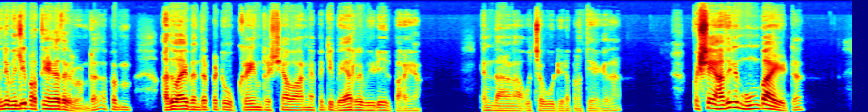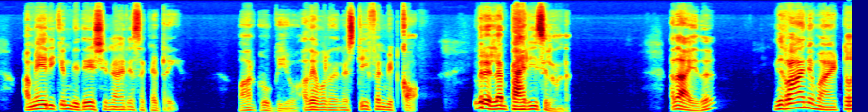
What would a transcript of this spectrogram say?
അതിന് വലിയ പ്രത്യേകതകളുണ്ട്. അപ്പം അതുമായി ബന്ധപ്പെട്ട് ഉക്രൈൻ റഷ്യ വാറിനെ പറ്റി വേറൊരു വീഡിയോയിൽ പറയാം. എന്താണ് ഉച്ചകൂടിയുടെ പ്രത്യേകത? പക്ഷേ അതിന് മുമ്പായിട്ട് അമേരിക്കൻ വിദേശകാര്യ സെക്രട്ടറി മാർക്ക് റൂബിയോ അതേപോലെ തന്നെ സ്റ്റീഫൻ വിറ്റ്കോ ഇവരെല്ലാം പാരീസിലുണ്ട്. അതായത് ഇറാനുമായിട്ട്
